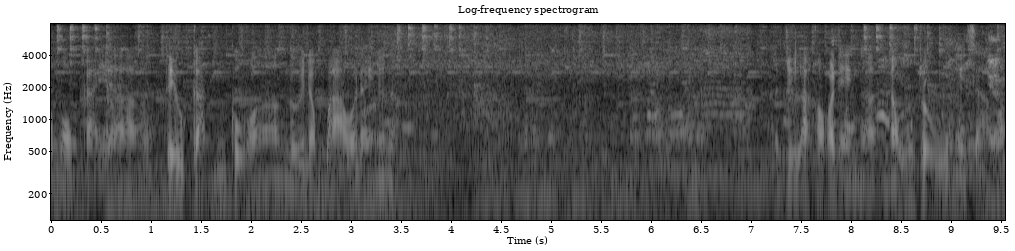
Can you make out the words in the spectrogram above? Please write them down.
Có một cái uh, tiểu cảnh của người đồng bào ở đây nữa nè. Hình như là họ đang uh, nấu rượu hay sao á.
